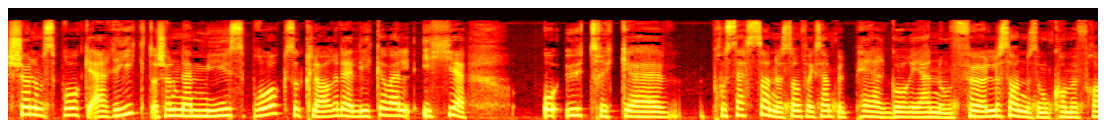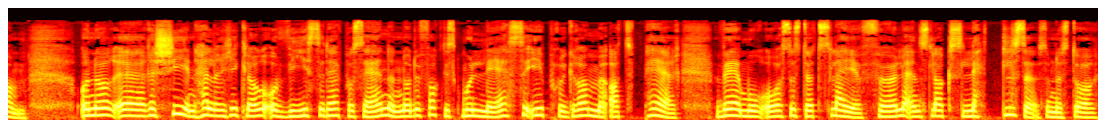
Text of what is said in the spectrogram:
selv om språket er rikt, og selv om det er mye språk, så klarer det likevel ikke å uttrykke prosessene som f.eks. Per går igjennom, følelsene som kommer fram. Og når eh, regien heller ikke klarer å vise det på scenen, når du faktisk må lese i programmet at Per ved mor Åses dødsleie føler en slags lettelse, som det står,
